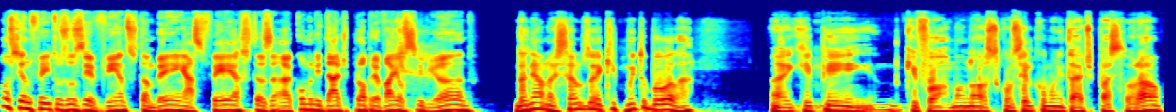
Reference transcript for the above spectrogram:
vão sendo feitos os eventos também, as festas, a comunidade própria vai auxiliando. Daniel, nós temos uma equipe muito boa lá. A equipe que forma o nosso Conselho Comunitário Pastoral,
